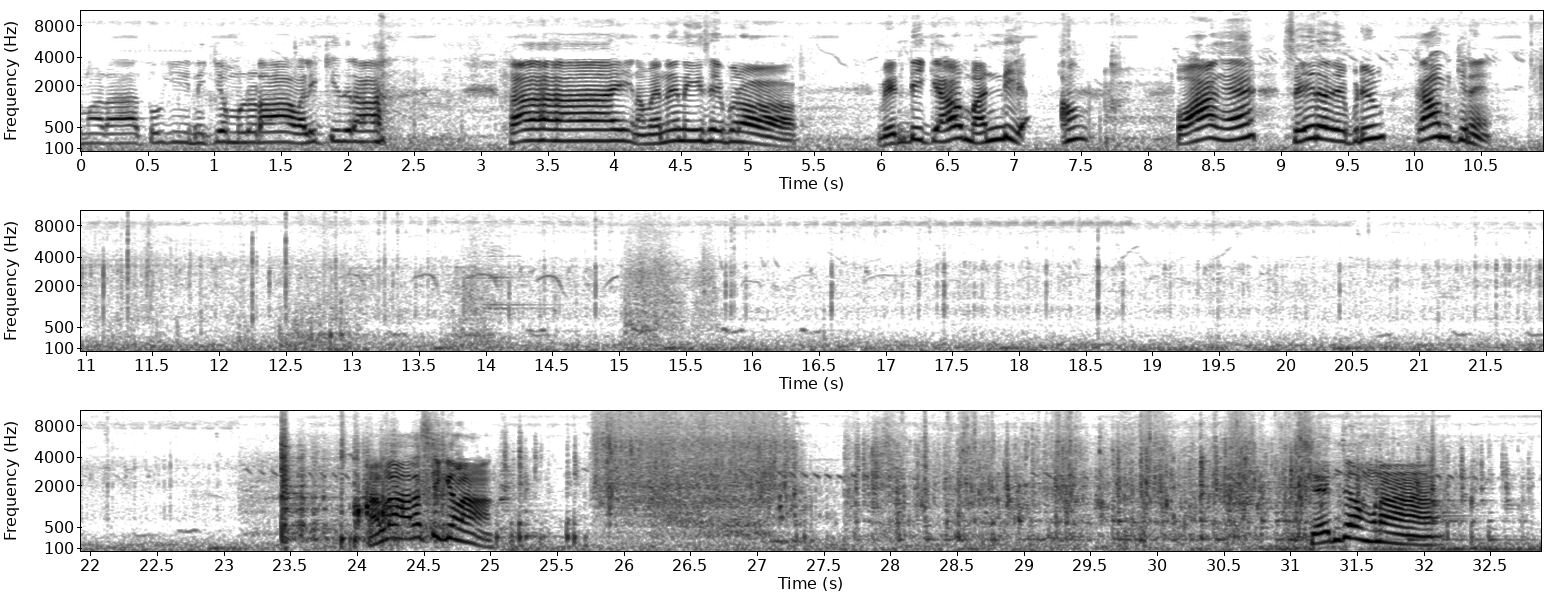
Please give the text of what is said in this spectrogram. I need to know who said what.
Speaker 1: அம்மாடா தூக்கி நிக்க முடியலடா வலிக்குதுடா. ஹாய் நம்ம என்ன இன்னைக்கு செய்ய போறோம்? வெண்டிக்காய் மண்டி. வாங்க செய்கிறது எப்படியும் காமிக்கிறேன். நல்லா அலசிக்கலாம். செஞ்சோம்னா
